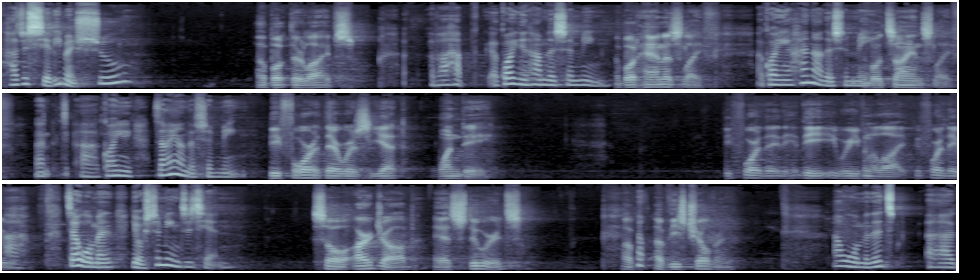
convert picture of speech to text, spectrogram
他就写了一本书， about their lives, 把他呃关于他们的生命， about Hannah's life, 啊，关于汉娜的生命， about Zion's life, 嗯啊，关于张扬的生命。 before there was yet one day. Before they, they were even alive, before they were. 在我们有生命之前， So, our job as stewards of, of these children 啊，我们的呃，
